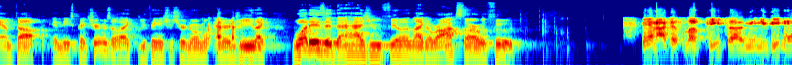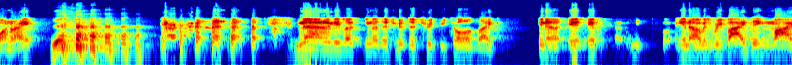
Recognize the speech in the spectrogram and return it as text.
amped up in these pictures? Or like do you think it's just your normal energy? Like what is it that has you feeling like a rock star with food? Man i just love pizza. I mean you've eaten one right? Yeah no i mean look you know the truth the truth be told like you know if, if you know i was revising my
